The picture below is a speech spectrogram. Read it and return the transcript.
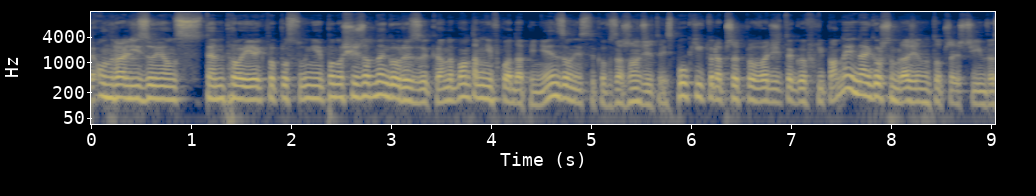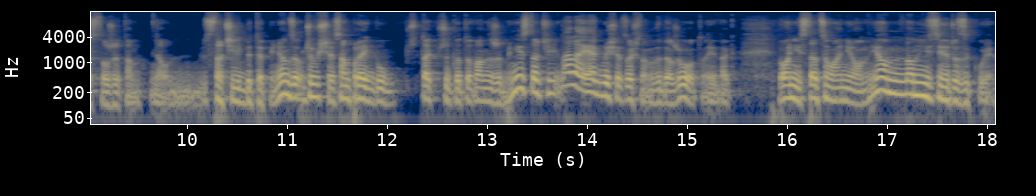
e, on realizując ten projekt po prostu nie ponosi żadnego ryzyka, no bo on tam nie wkłada pieniędzy, on jest tylko w zarządzie tej spółki, która przeprowadzi tego flipa, no i w najgorszym razie, no to przecież ci inwestorzy tam no, straciliby te pieniądze. Oczywiście sam projekt był tak przygotowany, żeby nie stracić, no ale jakby się coś tam wydarzyło, to jednak to oni stracą, a nie on. I on, on nic nie ryzykuje.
